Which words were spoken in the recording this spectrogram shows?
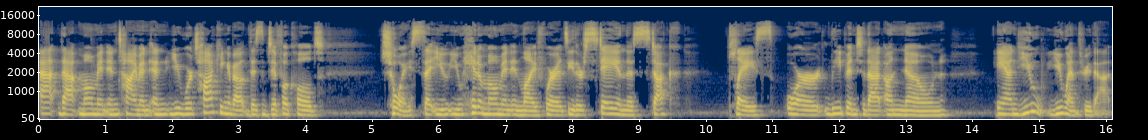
at that moment in time. And, and you were talking about this difficult choice that you, you hit a moment in life where it's either stay in this stuck place or leap into that unknown. And you, you went through that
